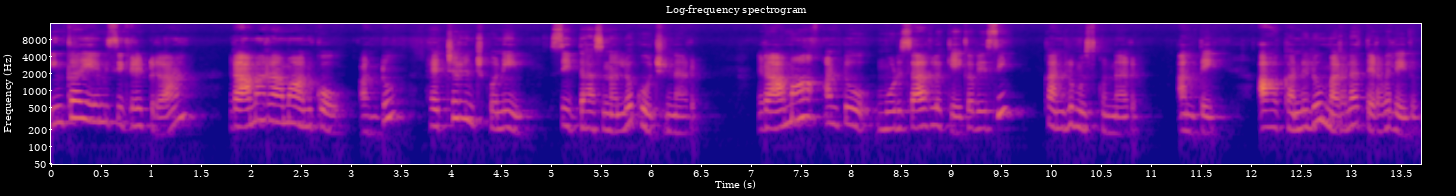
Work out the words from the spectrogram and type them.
ఇంకా ఏమి సిగరెట్ రా? రామారామ అనుకో అంటూ హెచ్చరించుకొని సిద్ధాసనంలో కూర్చున్నారు. రామా అంటూ మూడుసార్లు కేక వేసి కండ్లు మూసుకున్నారు. అంతే ఆ కన్నులు మరలా తెరవలేదు.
